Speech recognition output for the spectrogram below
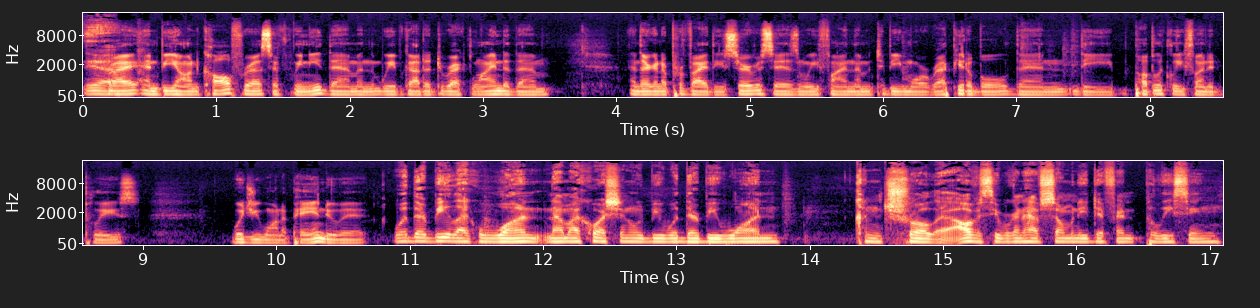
Yeah. right, and be on call for us if we need them, and we've got a direct line to them, and they're going to provide these services, and we find them to be more reputable than the publicly funded police. Would you want to pay into it? Would there be like one? Now my question would be: Would there be one controller? Obviously, we're gonna have so many different policing,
